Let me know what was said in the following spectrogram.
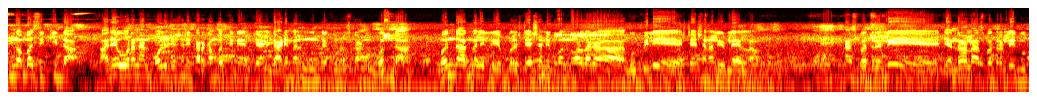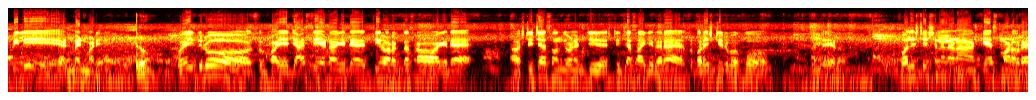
ಇನ್ನೊಬ್ಬ ಸಿಕ್ಕಿದ್ದ. ಅದೇ ಊರನ್ನ ನಾನು ಪೊಲೀಸ್ ಸ್ಟೇಷನಿಗೆ ಕರ್ಕೊಂಬರ್ತೀನಿ ಅಂತೇಳಿ ಗಾಡಿ ಮೇಲೆ ಮುಂದೆ ಕುಡಿಸ್ಕೊಂಡು ಬಂದ. ಬಂದಾದ್ಮೇಲೆ ಇಲ್ಲಿ ಸ್ಟೇಷನಿಗೆ ಬಂದು ನೋಡಿದಾಗ ಗುಬ್ಬಿಲಿ ಸ್ಟೇಷನಲ್ಲಿ ಇರಲೇ ಇಲ್ಲ ನಾವು ಆಸ್ಪತ್ರೆಯಲ್ಲಿ ಜನರಲ್ ಆಸ್ಪತ್ರೆಯಲ್ಲಿ ಗುಬ್ಬಿಲಿ ಅಡ್ಮಿಟ್ ಮಾಡಿದ್ವಿ. ವೈದ್ಯರು ಸ್ವಲ್ಪ ಜಾಸ್ತಿ ಏಟಾಗಿದೆ ತೀರೋ ರಕ್ತಸ್ರಾವವಾಗಿದೆ. ಸ್ಟಿಚಸ್ ಒಂದು ಏಳೆಂಟು ಸ್ಟಿಚಸ್ ಹಾಕಿದ್ದಾರೆ ಸ್ವಲ್ಪ ರೆಸ್ಟ್ ಇರಬೇಕು ಅಂತ ಹೇಳೋದು ಪೊಲೀಸ್ ಸ್ಟೇಷನಲ್ಲಿ ಅಣ್ಣ ಕೇಸ್ ಮಾಡವ್ರೆ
